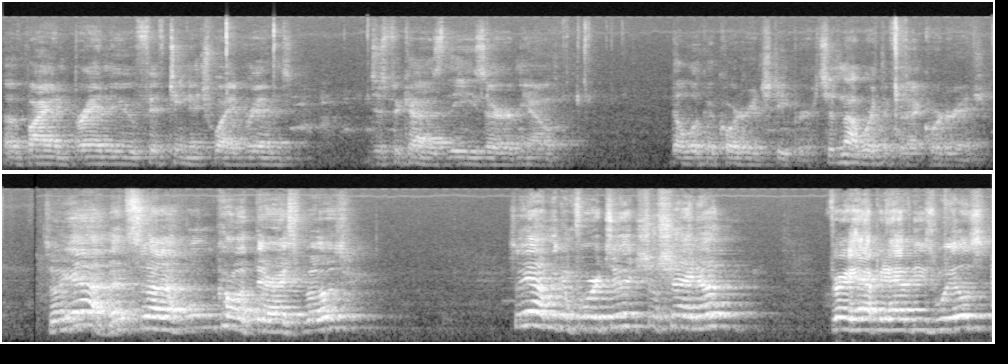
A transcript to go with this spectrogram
of buying brand new 15 inch wide rims just because these are, you know, they'll look a quarter inch deeper. It's not worth it for that quarter inch. So yeah, that's, uh, we'll call it there, I suppose. So yeah, I'm looking forward to it. She'll shine up. Very happy to have these wheels.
